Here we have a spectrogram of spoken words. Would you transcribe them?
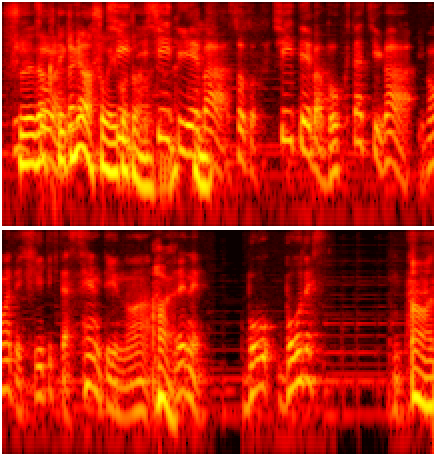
数学的にはそういうことなんですよね。強いて言えば、そうそう。強いて言えば僕たちが今まで引いてきた線っていうのは、はい。あれね棒棒です。ああ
